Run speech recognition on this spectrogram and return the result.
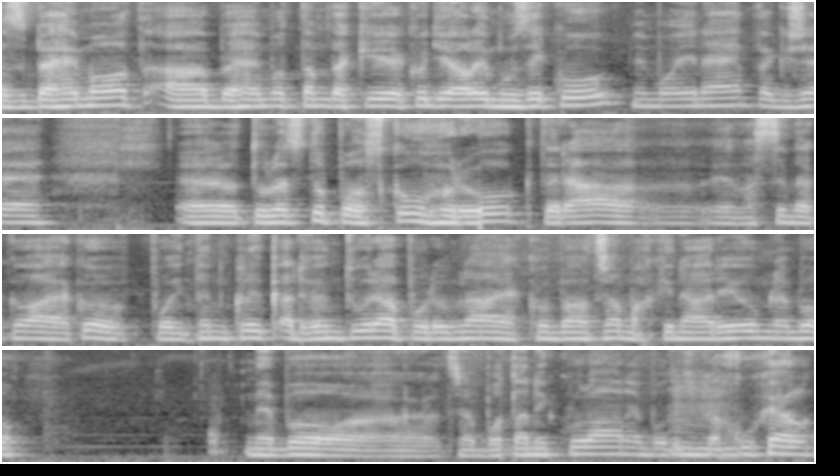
z Behemoth a Behemoth tam taky jako dělali muziku, mimo jiné, takže tuhle tu polskou hru, která eh, je vlastně taková jako point and click adventura, podobná jako byla třeba Machinarium nebo nebo eh, třeba Botanicula, nebo teďka Mhm. Chuchel,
